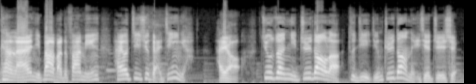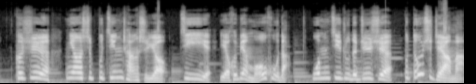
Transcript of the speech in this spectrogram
看来你爸爸的发明还要继续改进呀。还有，就算你知道了自己已经知道哪些知识，可是你要是不经常使用，记忆也会变模糊的。”我们记住的知识不都是这样吗？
